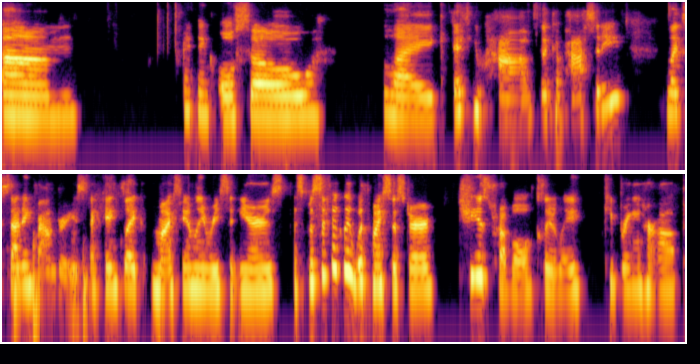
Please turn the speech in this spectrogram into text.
Um, I think also like if you have the capacity, like setting boundaries. I think like my family in recent years, specifically with my sister, she is trouble, clearly. Keep bringing her up.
